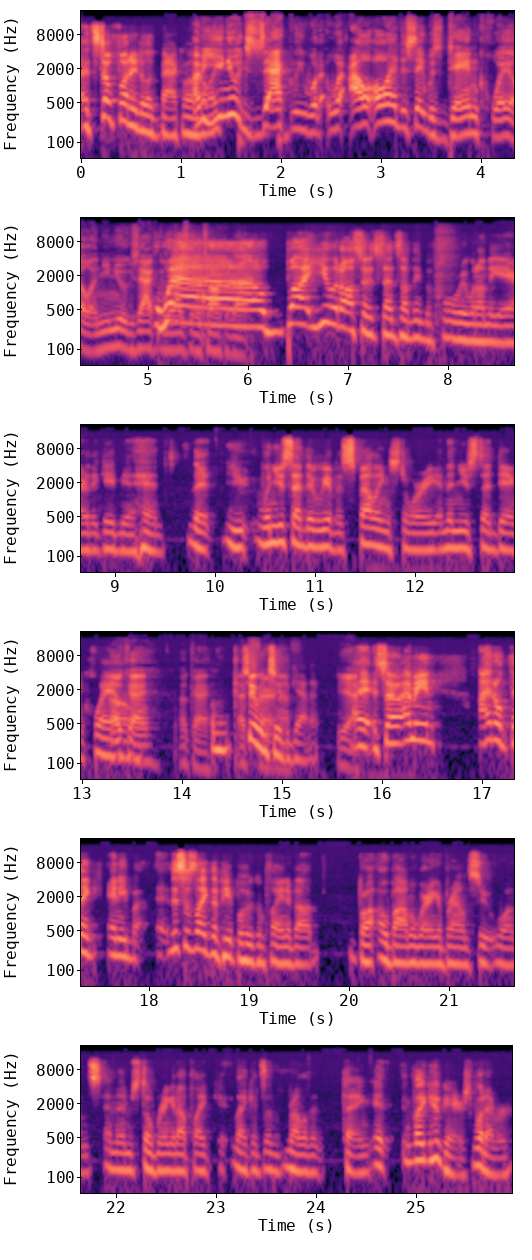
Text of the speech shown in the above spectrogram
it's still funny to look back on. I mean, like, you knew exactly what. what all, all I had to say was Dan Quayle, and you knew exactly what I was going to talk about. well, but you had also said something before we went on the air that gave me a hint that you when you said that we have a spelling story and then you said Dan Quayle. Okay, okay, um, That's two and two enough. together. Yeah. I- so I mean, I don't think anybody. This is like the people who complain about Obama wearing a brown suit once and then still bring it up like like it's a relevant thing. It like who cares? Whatever.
